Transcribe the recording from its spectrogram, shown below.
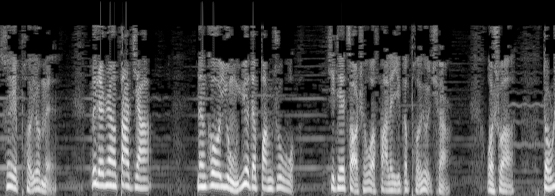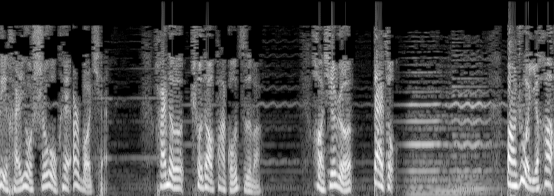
所以朋友们，为了让大家能够踊跃的帮助我，今天早晨我发了一个朋友圈，我说兜里还有十五块二毛钱，还能抽到发工资吗？好心人带走，帮助我一下。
